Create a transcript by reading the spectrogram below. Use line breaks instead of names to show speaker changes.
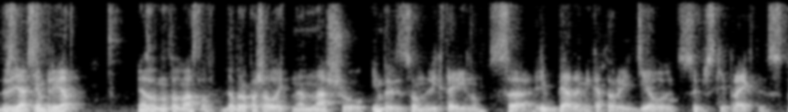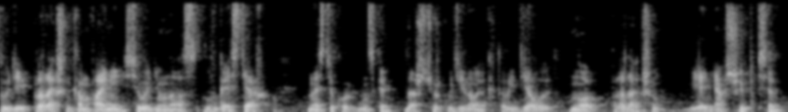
Друзья, всем привет! Меня зовут Антон Маслов. Добро пожаловать на нашу импровизационную викторину с ребятами, которые делают суперские проекты студии, продакшн-компании. Сегодня у нас в гостях Настя Курганская, Даша Чуркудинова, которые делают Норм Продакшн. Я не ошибся.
